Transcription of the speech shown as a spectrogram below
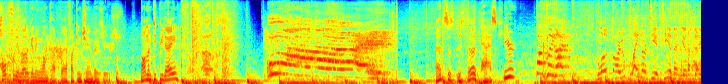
Hopefully I'm not getting one tapped by a fucking chain back here. Omen TP day. That's a, is there a task here? Fuck my life! Lothar, who played in our TFT event yesterday,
